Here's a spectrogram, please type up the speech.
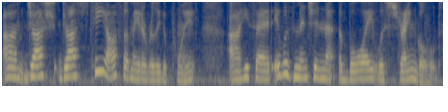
Um, Josh Josh T also made a really good point. Uh, he said it was mentioned that the boy was strangled.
